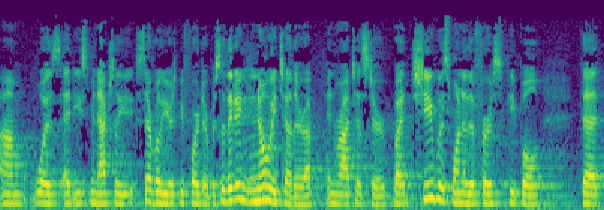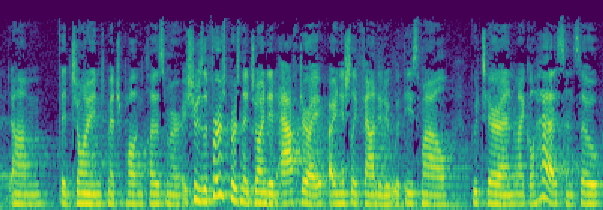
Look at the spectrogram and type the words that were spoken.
um, was at Eastman actually several years before Deborah, so they didn't know each other up in Rochester. But she was one of the first people that um, that joined Metropolitan Klezmer. She was the first person that joined it after I, I initially founded it with Ismail Butera and Michael Hess, and so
